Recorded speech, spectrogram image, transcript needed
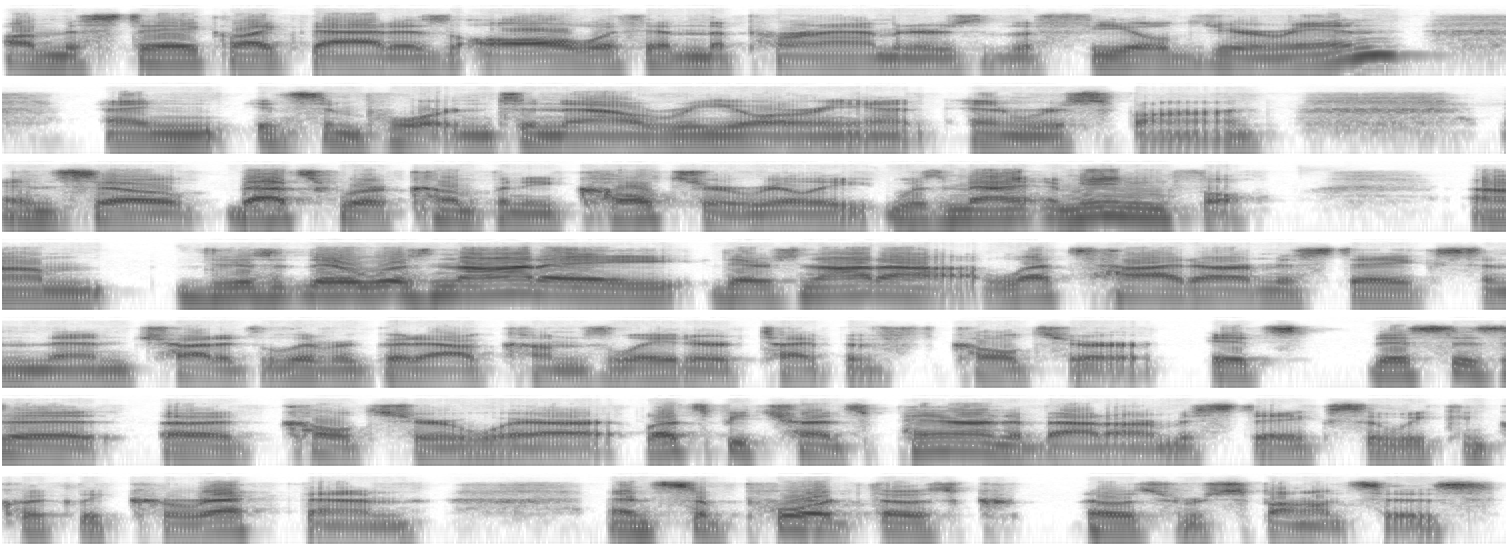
a mistake like that is all within the parameters of the field you're in. And it's important to now reorient and respond. And so that's where company culture really was ma- meaningful um, there was not a there's not a let's hide our mistakes and then try to deliver good outcomes later type of culture. It's this is a, a culture where let's be transparent about our mistakes so we can quickly correct them and support those those responses.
